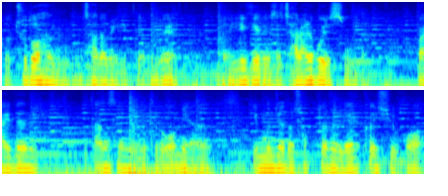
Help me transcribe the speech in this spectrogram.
그 주도한 사람이기 때문에 에, 여기에 대해서 잘 알고 있습니다. 바이든 당선인이 들어오면 이 문제도 속도를 낼 것이고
